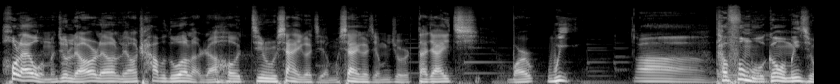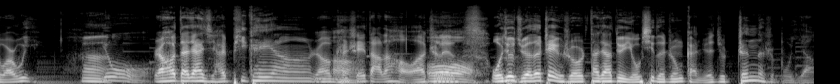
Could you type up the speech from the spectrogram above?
后来我们就聊着聊着聊差不多了，然后进入下一个节目，下一个节目就是大家一起玩 We，啊，他父母跟我们一起玩 We，嗯，哟，然后大家一起还 PK 啊，然后看谁打得好啊之类的。哦我就觉得这个时候大家对游戏的这种感觉就真的是不一样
